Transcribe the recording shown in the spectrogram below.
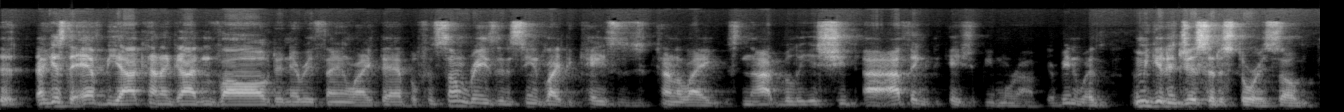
the, I guess the FBI kind of got involved and everything like that, but for some reason, it seems like the case is kind of like it's not really. It should. I, think the case should be more out there. But anyway, let me get a gist of the story. So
